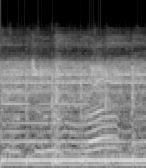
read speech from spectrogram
You to love.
